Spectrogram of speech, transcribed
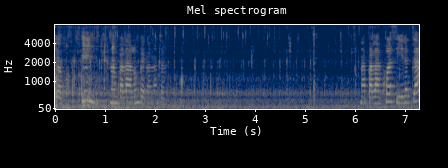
หยด น้ำปลาร้าลงไปก่อนนะจ๊ะน้ำปลาคั่วสีนะจ๊ะ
